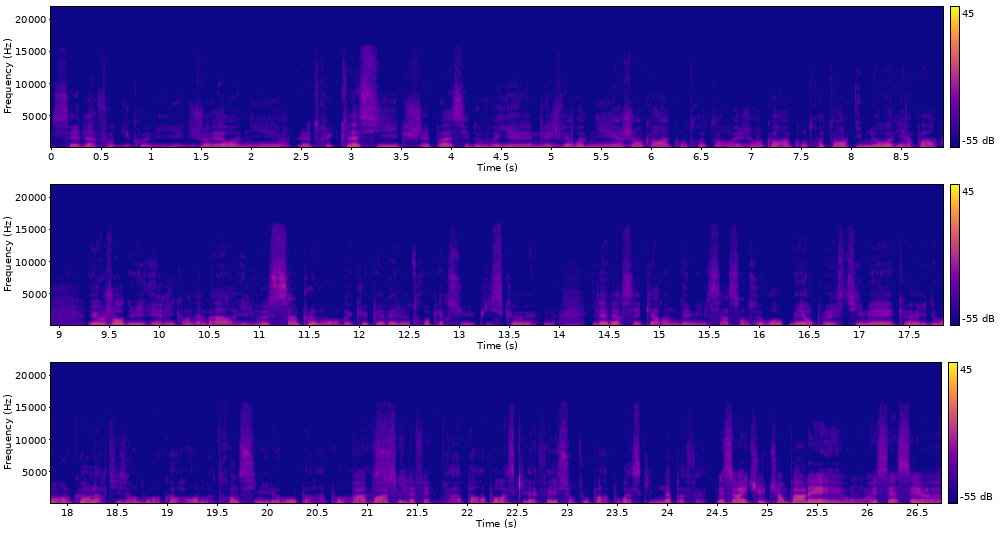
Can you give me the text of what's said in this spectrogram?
c'est de la faute du Covid, je vais revenir. Le truc classique, j'ai pas assez d'ouvriers, mais je vais revenir, j'ai encore un contretemps et j'ai encore un contretemps, il ne revient pas. Et aujourd'hui, Eric en a marre, il veut simplement récupérer le trop perçu, puisque il a versé 42 500 euros, mais on peut estimer qu'il doit encore, l'artisan doit encore rendre 36 000 euros par rapport par rapport à ce qu'il a fait. Ah, par rapport à ce qu'il a fait et surtout par rapport à ce qu'il n'a pas fait. Mais c'est vrai que tu, tu, en parlais et, et c'est assez, euh,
